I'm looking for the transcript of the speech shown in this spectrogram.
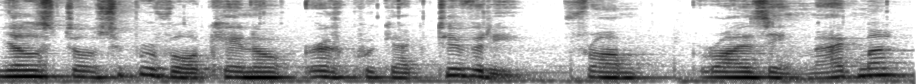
Yellowstone supervolcano earthquake activity from rising magma,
